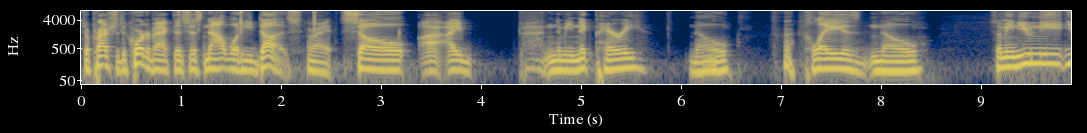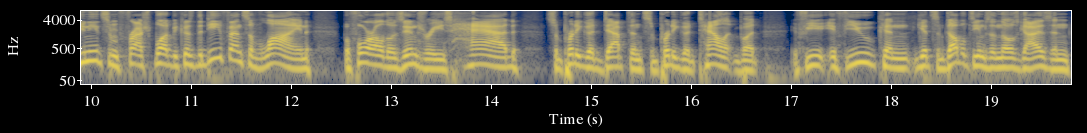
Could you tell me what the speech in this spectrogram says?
to pressure the quarterback. That's just not what he does. Right. So I, I, I mean, Nick Perry, no. Clay is no. So I mean, you need you need some fresh blood because the defensive line before all those injuries had some pretty good depth and some pretty good talent. But if you if you can get some double teams on those guys and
